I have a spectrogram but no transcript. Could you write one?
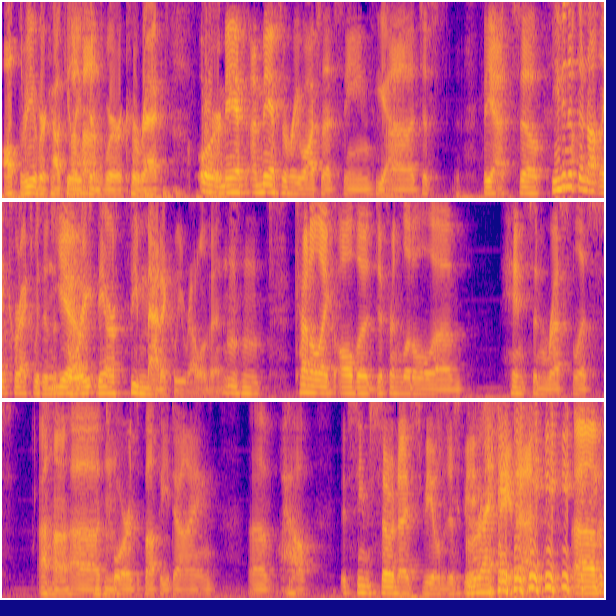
all three of our calculations Uh-huh. were correct I or may have I may have to rewatch that scene. Yeah. Uh, just but yeah. So even if they're not like correct within the Yeah. story, they are thematically relevant. kind of like all the different little um, hints and restless Uh-huh. uh, towards Buffy dying. Um, wow, it seems so nice to be able to just be able to say that. Um,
